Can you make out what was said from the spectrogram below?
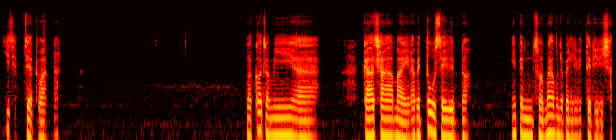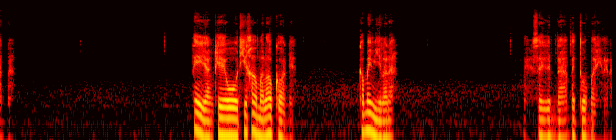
27 วันนะ แล้วก็จะมีอากาชาใหม่นะ เป็นตู้เซอึนเนาะ นี่เป็นส่วนมากมันจะเป็น limited edition นะนี่อย่างเทโอที่เข้ามารอบก่อนเนี่ย ก็ไม่มีแล้วนะเซอึนน้ำเป็นตัวใหม่เลยนะ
